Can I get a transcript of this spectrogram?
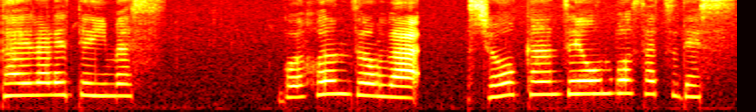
伝えられています。ご本尊は、召喚世音菩薩です。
